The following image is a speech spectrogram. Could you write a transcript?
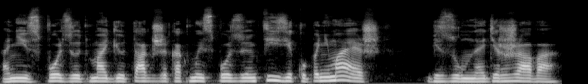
Они используют магию так же, как мы используем физику, понимаешь? Безумная держава.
